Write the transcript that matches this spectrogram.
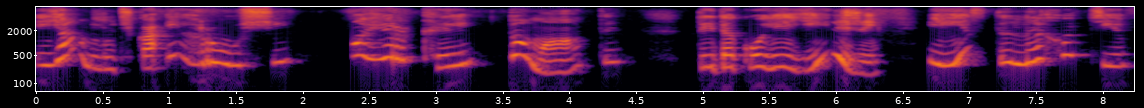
яблучка і груші, огірки, томати. Ти такої їжі їсти не хотів,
